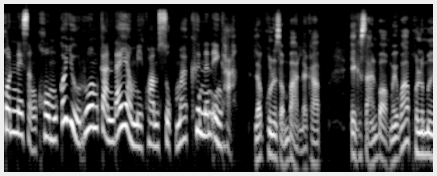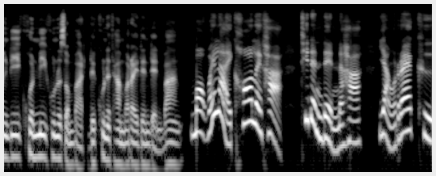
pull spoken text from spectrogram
คนในสังคมก็อยู่ร่วมกันได้อย่างมีความสุขมากขึ้นนั่นเองค่ะ แล้วคุณสมบัติล่ะครับ เอกสารบอกไหมว่าพลเมืองดีควรมีคุณสมบัติหรือคุณธรรมอะไรเด่นๆบ้าง บอกไว้หลายข้อเลยค่ะ ที่เด่นๆนะคะ อย่างแรกคือ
